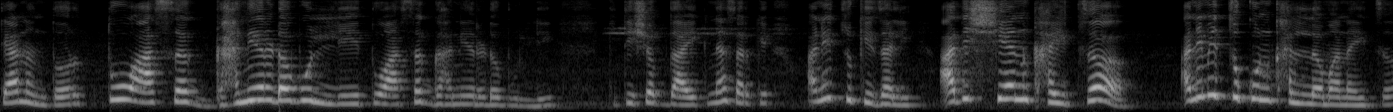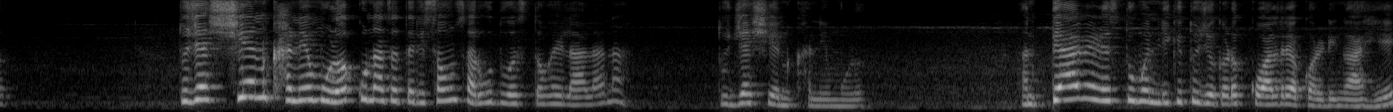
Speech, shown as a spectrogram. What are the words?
त्यानंतर तू असं घाणेरडं बोलली तू असं घाणेरडं बोलली की ती शब्द ऐकण्यासारखे आणि चुकी झाली. आधी शेण खायचं. आणि मी चुकून खाल्लं म्हणायचं. तुझ्या शेणखाण्यामुळं कुणाचा तरी संसार उद्ध्वस्त व्हायला आला ना? तुझ्या शेणखाण्यामुळं आणि त्यावेळेस तू म्हणली की तुझ्याकडं कॉल रेकॉर्डिंग आहे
